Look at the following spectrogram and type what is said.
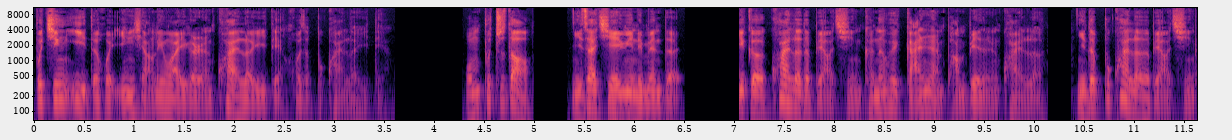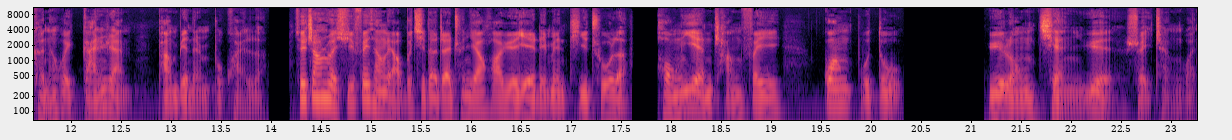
不经意的会影响另外一个人快乐一点或者不快乐一点。我们不知道你在捷运里面的一个快乐的表情，可能会感染旁边的人快乐；你的不快乐的表情，可能会感染旁边的人不快乐。所以张若虚非常了不起的，在《春江花月夜》里面提出了“鸿雁长飞光不度，鱼龙潜跃水成文”。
